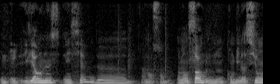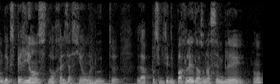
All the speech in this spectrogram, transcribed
il y a un de. Un ensemble. Un ensemble, une combinaison d'expériences, d'organisation, lutte, la possibilité de parler dans une assemblée, non?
